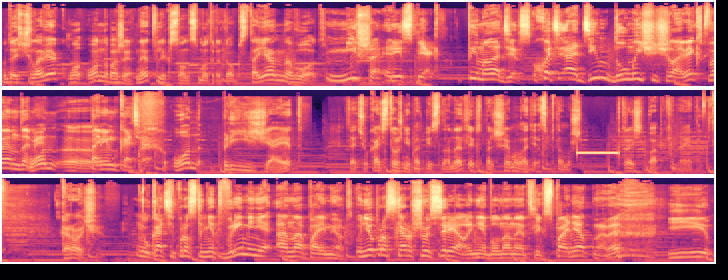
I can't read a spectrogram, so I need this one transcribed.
Ну, то есть человек, он, он обожает Netflix, он смотрит его постоянно, вот. Миша, респект. Ты молодец. Хоть один думающий человек в твоем доме. Он, э, помимо Кати. Он приезжает. Кстати, у Кати тоже не подписана на Netflix, большой молодец, потому что тратить бабки на это. Короче, у Кати просто нет времени, она поймет. У нее просто хорошего сериала не было на Netflix, понятно, да? И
